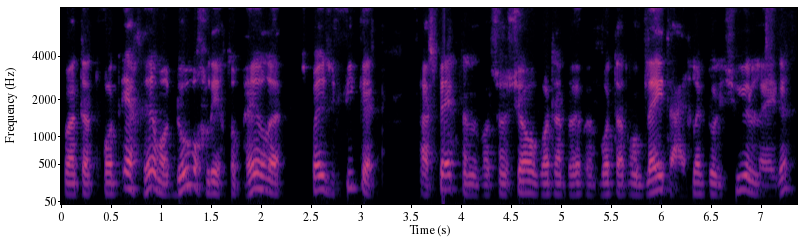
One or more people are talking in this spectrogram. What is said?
Maar dat wordt echt helemaal doorgelicht op hele specifieke aspecten. Wordt zo'n show wordt dat, wordt dat ontleed eigenlijk door die juryleden.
